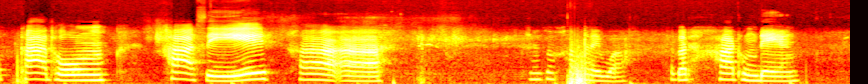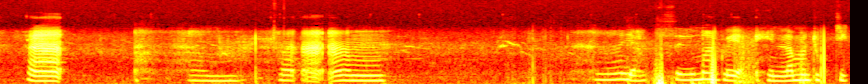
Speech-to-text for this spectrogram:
ดค่าธง ค่าสี ค่าอ่า แล้วก็ค่าอะไรวะ แล้วก็ค่าธงแดง อ่าอืมอ่าอ่าอืมอ่า อยากซื้อมากเลยอะเห็นแล้วมันจุกจิก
